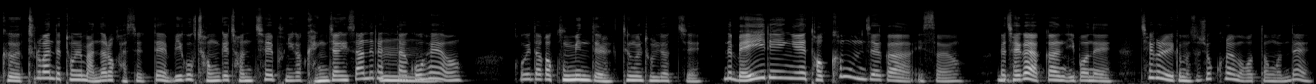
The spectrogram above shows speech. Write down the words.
그 트루만 대통령을 만나러 갔을 때 미국 정계 전체의 분위기가 굉장히 싸늘했다고 음. 해요. 거기다가 국민들 등을 돌렸지. 근데 메이링의 더 큰 문제가 있어요. 그러니까 음. 제가 약간 이번에 책을 읽으면서 쇼크를 먹었던 건데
